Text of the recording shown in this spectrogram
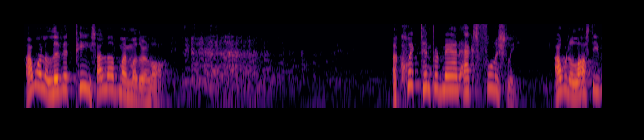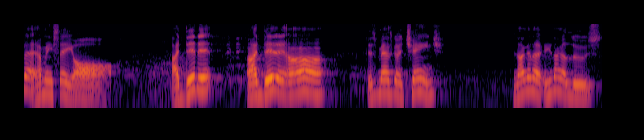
I want to live at peace. I love my mother in law. A quick tempered man acts foolishly. I would have lost Yvette. How many say, Oh, I did it. I did it. Uh uh-uh. uh This man's going to change. He's not going to, he's not going to lose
